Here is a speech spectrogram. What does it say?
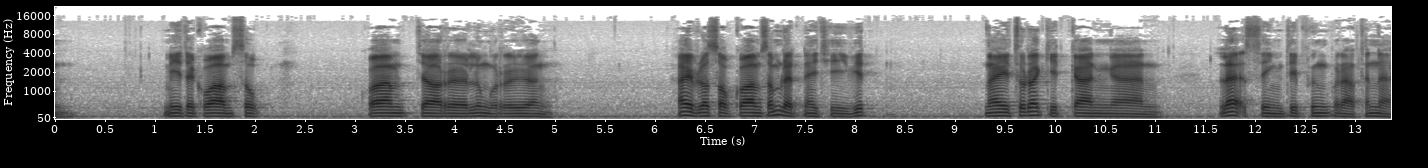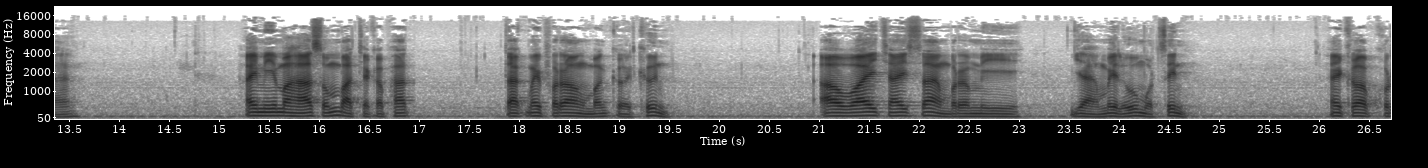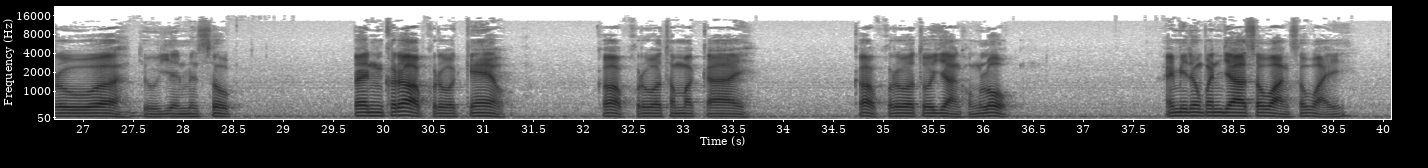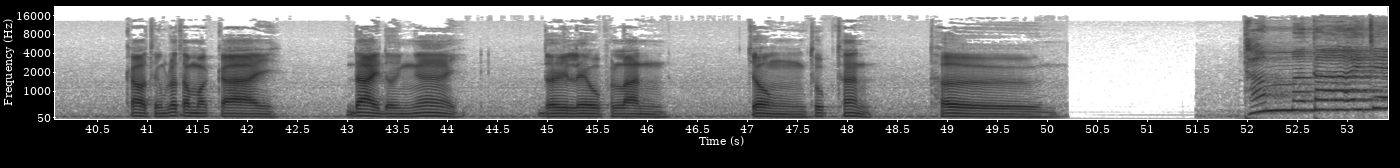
มีแต่ความสุข ความเจริญรุ่งเรือง ให้ประสบความสำเร็จในชีวิต ในธุรกิจการงาน และสิ่งที่พึงปรารถนา ให้มีมหาสมบัติจักรพรรดิตักไม่พร่องบังเกิดขึ้น เอาไว้ใช้สร้างบารมีอย่างไม่รู้หมดสิ้น ให้ครอบครัวอยู่เย็นเป็นสุข เป็นครอบครัวแก้ว ครอบครัวธรรมกาย ครอบครัวตัวอย่างของโลก ให้มีดวงปัญญาสว่างสวัย เข้าถึงพระธรรมกายได้โดยง่าย โดยเร็วพลัน จงทุกท่านเทินธรรมกายเจ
